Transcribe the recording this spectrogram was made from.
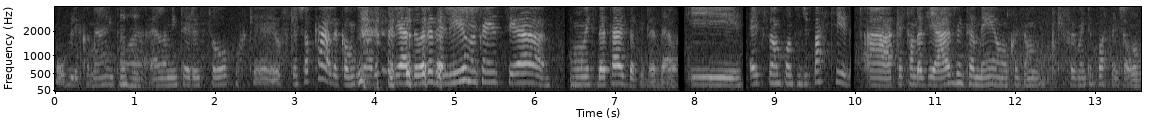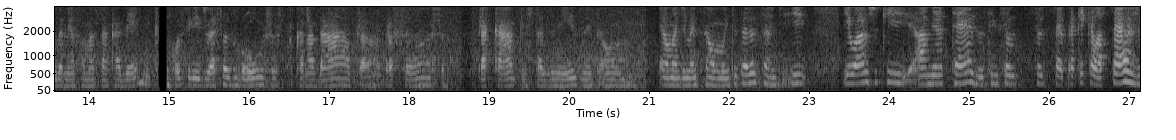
público, né? Então uhum. ela me interessou porque eu fiquei chocada. Como que era historiadora dali, eu não conhecia muitos detalhes da vida dela. E esse foi um ponto de partida. A questão da viagem também é uma coisa que foi muito importante ao longo da minha formação acadêmica. Consegui diversas bolsas para o Canadá, para a França para cá, para os Estados Unidos, então é uma dimensão muito interessante. E eu acho que a minha tese, assim, se eu, se eu disser para que, que ela serve,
